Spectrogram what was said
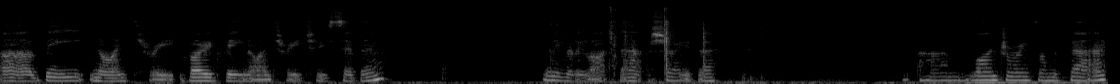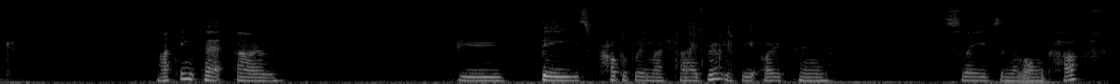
uh, V93, Vogue V9327. Really, really like that. I'll show you the um, line drawings on the back. I think that um, view B is probably my favourite with the open sleeves and the long cuff.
